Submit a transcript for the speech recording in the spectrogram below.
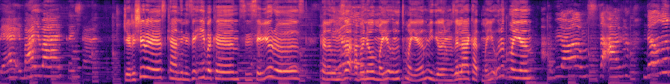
Bay bay arkadaşlar. Görüşürüz. Kendinize iyi bakın. Sizi seviyoruz. Kanalımıza abone olmayı unutmayın. Videolarımıza like atmayı unutmayın. Ablamızı da unutmayın.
